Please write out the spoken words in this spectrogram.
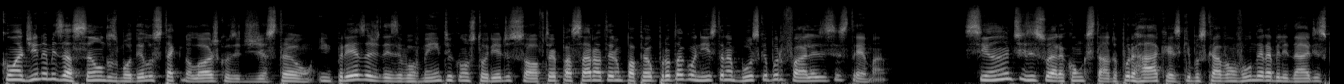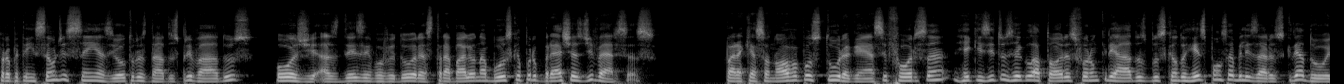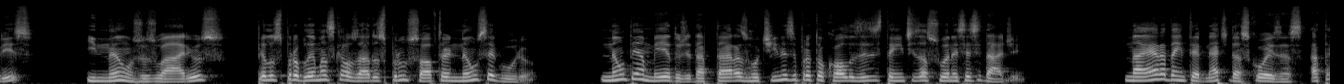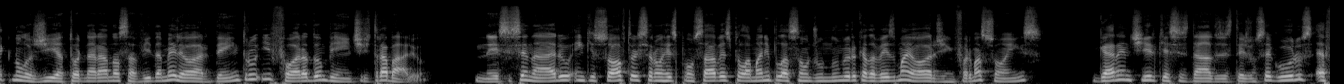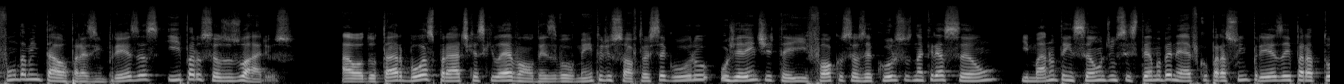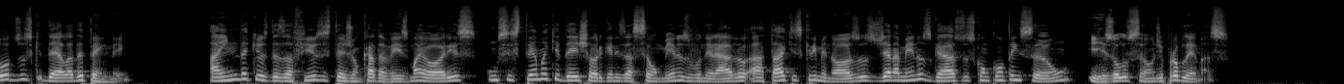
Com a dinamização dos modelos tecnológicos e de gestão, empresas de desenvolvimento e consultoria de software passaram a ter um papel protagonista na busca por falhas de sistema. Se antes isso era conquistado por hackers que buscavam vulnerabilidades para obtenção de senhas e outros dados privados, hoje as desenvolvedoras trabalham na busca por brechas diversas. Para que essa nova postura ganhasse força, requisitos regulatórios foram criados buscando responsabilizar os criadores, e não os usuários, pelos problemas causados por um software não seguro. Não tenha medo de adaptar as rotinas e protocolos existentes à sua necessidade. Na era da internet das coisas, a tecnologia tornará nossa vida melhor dentro e fora do ambiente de trabalho. Nesse cenário, em que softwares serão responsáveis pela manipulação de um número cada vez maior de informações, garantir que esses dados estejam seguros é fundamental para as empresas e para os seus usuários. Ao adotar boas práticas que levam ao desenvolvimento de software seguro, o gerente de TI foca os seus recursos na criação e manutenção de um sistema benéfico para sua empresa e para todos os que dela dependem. Ainda que os desafios estejam cada vez maiores, um sistema que deixa a organização menos vulnerável a ataques criminosos gera menos gastos com contenção e resolução de problemas.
